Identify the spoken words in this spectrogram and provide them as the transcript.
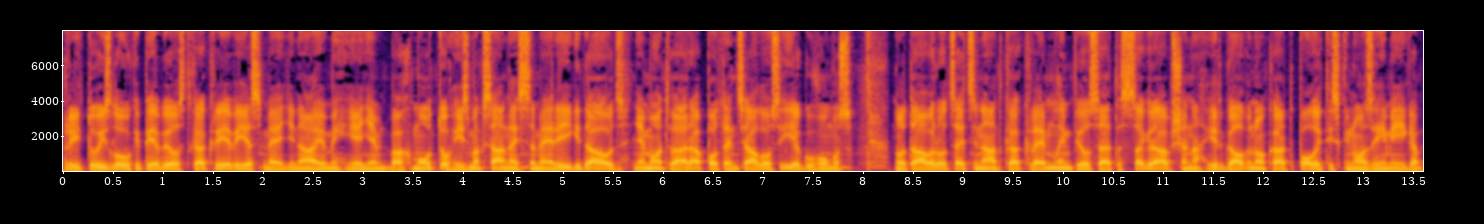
Britu izlūki piebilst, ka Krievijas mēģinājumi ieņemt Bahmutu izmaksā nesamērīgi daudz, ņemot vērā potenciālos ieguvumus. No tā varot secināt, ka Kremlim pilsētas sagrābšana ir galvenokārt politiski nozīmīga.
